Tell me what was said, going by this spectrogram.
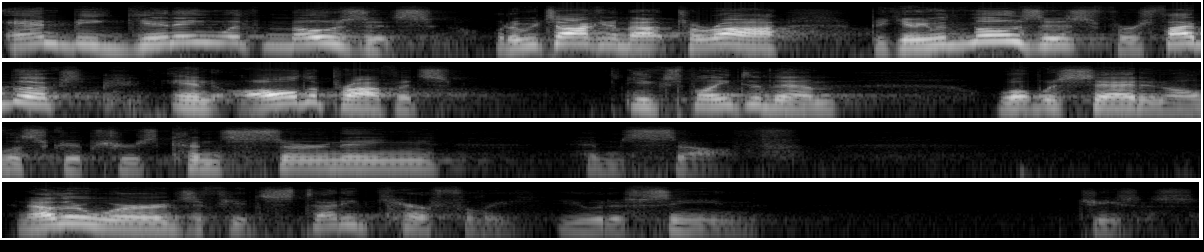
And beginning with Moses, what are we talking about? Torah, beginning with Moses, first five books, and all the prophets, he explained to them what was said in all the scriptures concerning himself. In other words, if you'd studied carefully, you would have seen Jesus.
